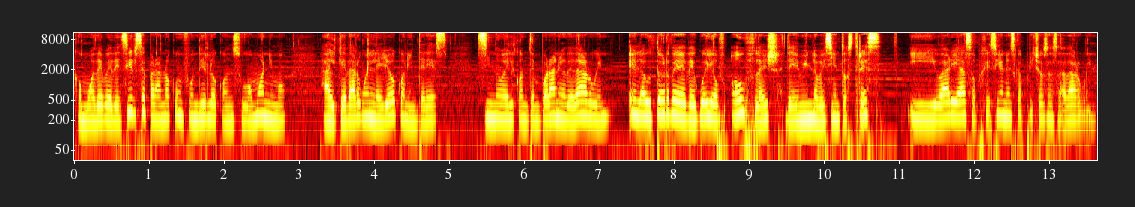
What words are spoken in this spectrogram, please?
como debe decirse para no confundirlo con su homónimo, al que Darwin leyó con interés, sino el contemporáneo de Darwin, el autor de The Way of All Flesh de 1903, y varias objeciones caprichosas a Darwin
